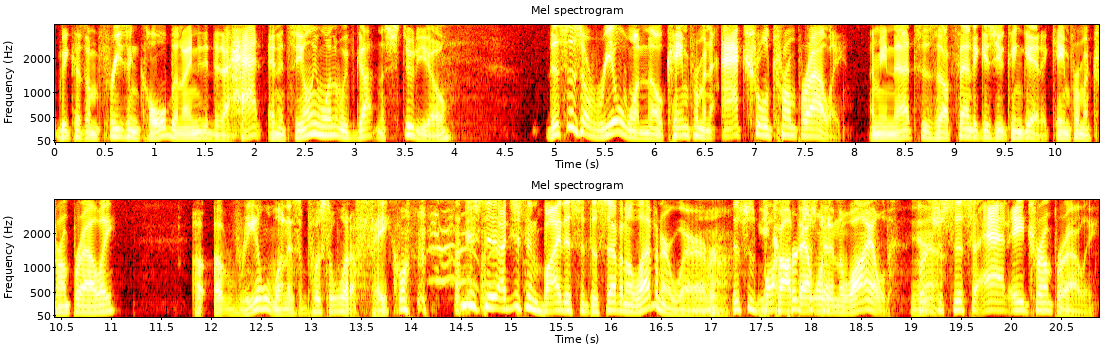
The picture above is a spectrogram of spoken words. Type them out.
because I'm freezing cold and I needed a hat, and it's the only one that we've got in the studio. This is a real one, though. Came from an actual Trump rally. I mean, that's as authentic as you can get. It came from a Trump rally. A, a real one as opposed to what a fake one. I just did, I just didn't buy this at the 7-Eleven or wherever. This was you bought, caught that one at- in the wild. Yeah. Purchased this at a Trump rally.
